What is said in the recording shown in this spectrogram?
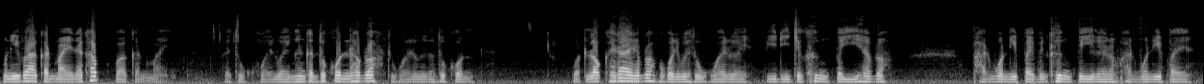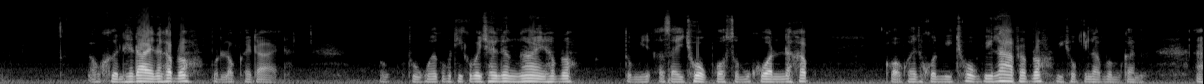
วันนี้ว่ากันใหม่นะครับว่ากันใหม่ไปถูกหวยรวยเงินกันทุกคนนะครับเนาะถูกหวยรวยเงินกันทุกคนปลดล็อกให้ได้นะครับเนาะบางคนยังไม่ถูกหวยเลย ปีนี้จะครึ่งปีครับเนาะ ผ่านวันนี้ไปเป็นครึ่งปีเลยเนาะผ่านวันนี้ไป เอาคืนให้ได้นะครับเนาะปลดล็อกให้ได้ถูกหวยก็บางทีก็ไม่ใช่เรื่องง่ายนะครับเนาะต้องมีอาศัยโชคพอสมควรนะครับขอให้ทุกคนมีโชคมีลาภครับเนาะมีโชคมีลาภรวมกันอะ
